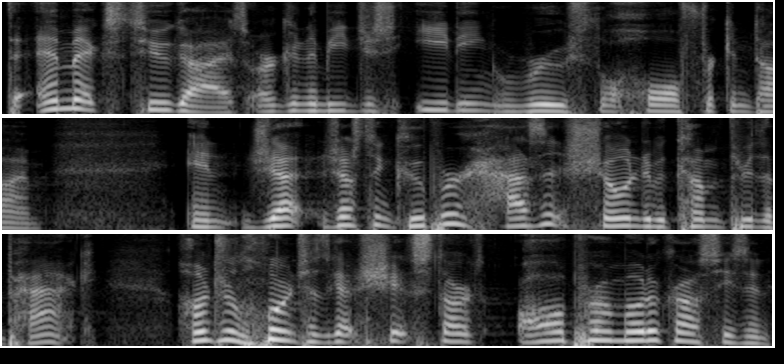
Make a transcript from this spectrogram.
the MX2 guys are going to be just eating roost the whole freaking time. And Je- Justin Cooper hasn't shown to come through the pack. Hunter Lawrence has got shit starts all pro motocross season.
